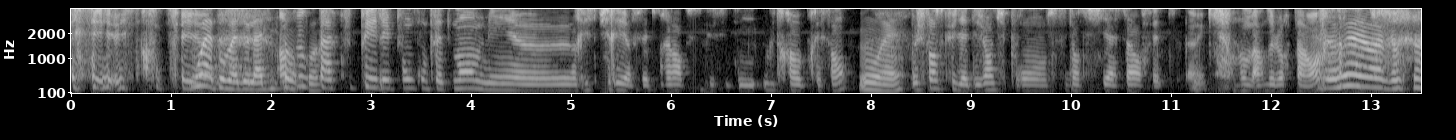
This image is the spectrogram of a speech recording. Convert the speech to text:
et couper. euh, Ouais, pour mettre de la un distance, peu quoi. pas couper les ponts complètement, mais euh, respirer, en fait, vraiment, parce que c'était ultra oppressant. Ouais. Je pense qu'il y a des gens qui pourront s'identifier à ça, en fait, euh, qui en ont marre de leurs parents. Ouais, ouais, bien sûr.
